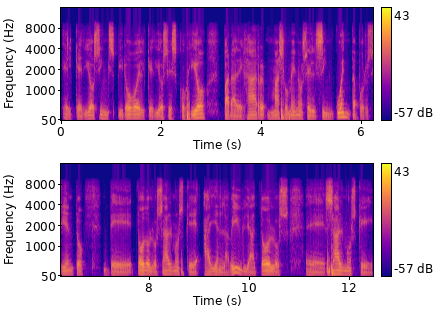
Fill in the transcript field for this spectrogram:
el que Dios inspiró, el que Dios escogió para dejar más o menos el 50% de todos los salmos que hay en la Biblia, todos los eh, salmos que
